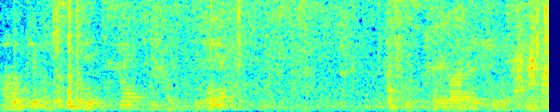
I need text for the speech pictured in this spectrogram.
가습기 복지 및 트래픽 복지의 결과를 기록합니다.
